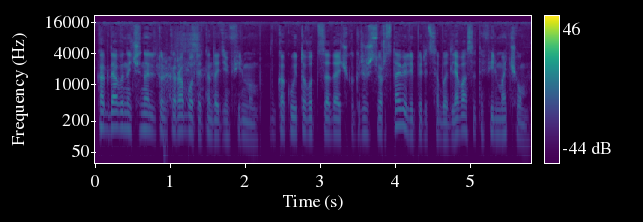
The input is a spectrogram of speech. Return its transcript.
Когда вы начинали только работать над этим фильмом, какую-то вот задачу как режиссер ставили перед собой? Для вас это фильм о чем?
